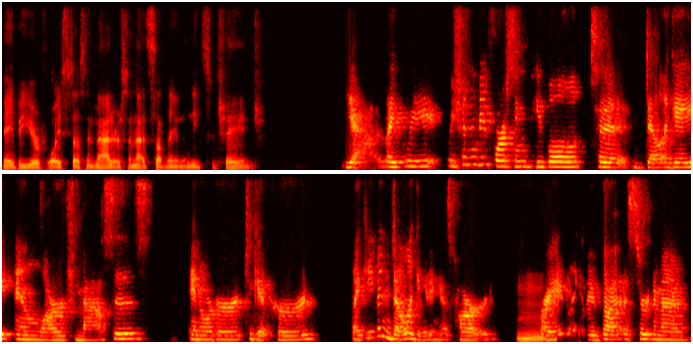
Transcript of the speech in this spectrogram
maybe your voice doesn't matter, and that's something that needs to change yeah like we we shouldn't be forcing people to delegate in large masses in order to get heard. Like even delegating is hard mm. right? Like we've got a certain amount of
